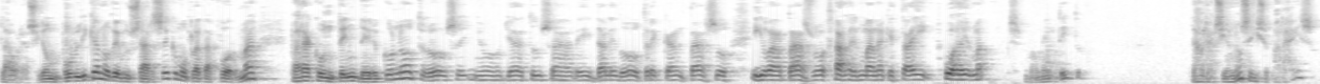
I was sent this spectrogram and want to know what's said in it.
La oración pública no debe usarse como plataforma para contender con otros. Señor, ya tú sabes, dale dos o tres cantazos y batazos a la hermana que está ahí o al hermano. Un momentito. La oración no se hizo para eso.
